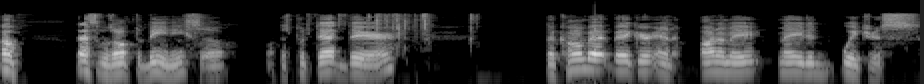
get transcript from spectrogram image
Oh, that was off the beanie, so I'll just put that there. The Combat Baker and Automaton Waitress.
